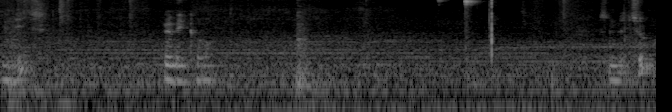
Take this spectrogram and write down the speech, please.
Nice. Really cool. Number two.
